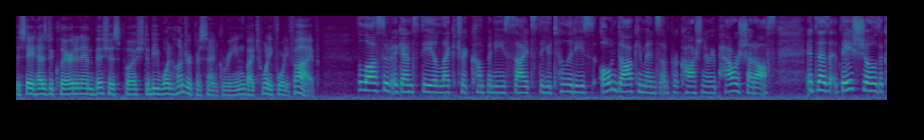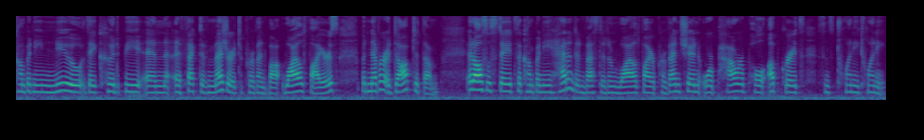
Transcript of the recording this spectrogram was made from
The state has declared an ambitious push to be 100% green by 2045. The lawsuit against the electric company cites the utility's own documents on precautionary power shutoffs. It says they show the company knew they could be an effective measure to prevent wildfires, but never adopted them. It also states the company hadn't invested in wildfire prevention or power pole upgrades since 2020.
